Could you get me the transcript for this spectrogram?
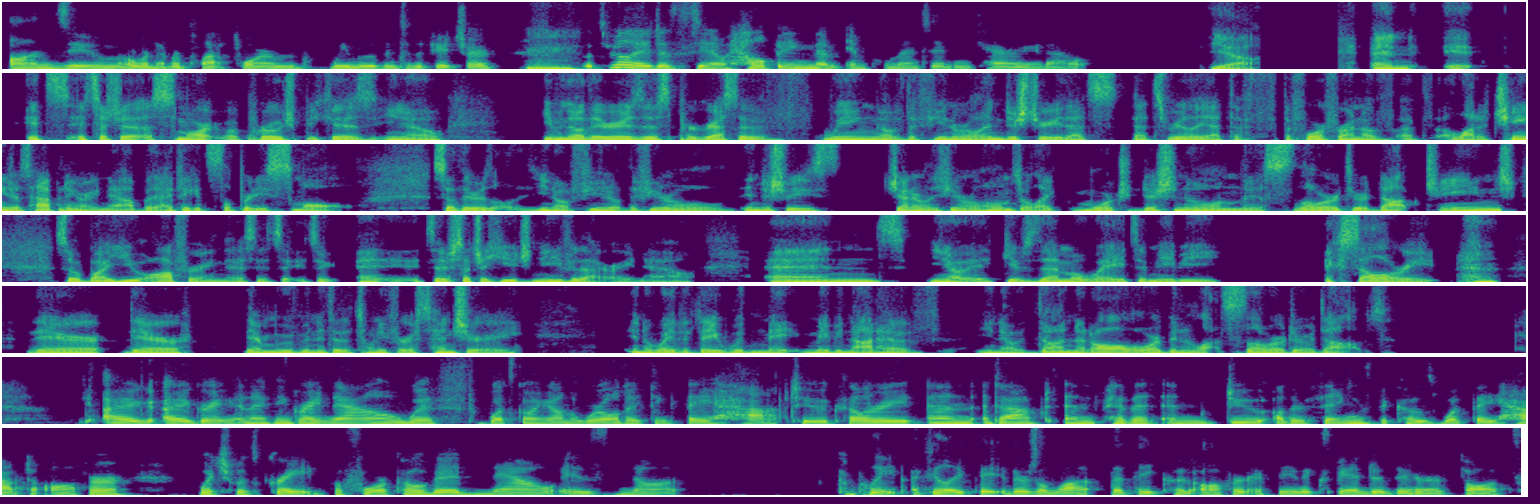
on Zoom or whatever platform we move into the future. Mm-hmm. So it's really just you know helping them implement it and carry it out. Yeah, and it it's it's such a, a smart approach because you know even though there is this progressive wing of the funeral industry that's that's really at the, the forefront of, of, a lot of change that's happening right now but i think it's still pretty small. So there's you know funeral the funeral industries generally funeral homes are like more traditional and slower to adopt change. So by you offering this it's a, it's a it's there's such a huge need for that right now. And you know it gives them a way to maybe accelerate their their their movement into the 21st century in a way that they would may, maybe not have you know done at all or been a lot slower to adopt. I, I agree and i think right now with what's going on in the world i think they have to accelerate and adapt and pivot and do other things because what they have to offer which was great before covid now is not complete. I feel like they, there's a lot that they could offer if they've expanded their thoughts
